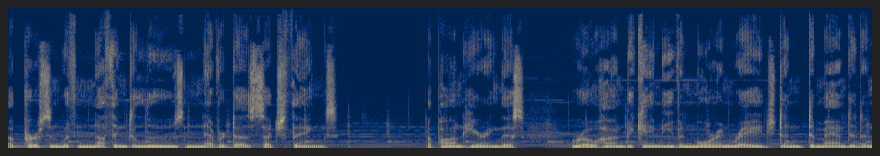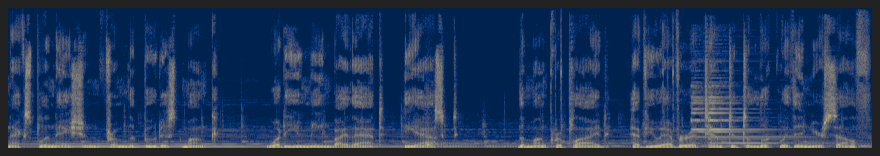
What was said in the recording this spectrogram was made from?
A person with nothing to lose never does such things. Upon hearing this, Rohan became even more enraged and demanded an explanation from the Buddhist monk. What do you mean by that? he asked. The monk replied, Have you ever attempted to look within yourself?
